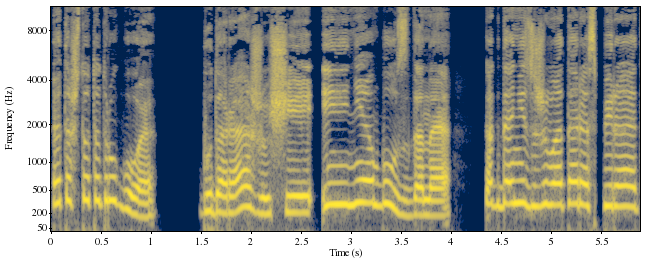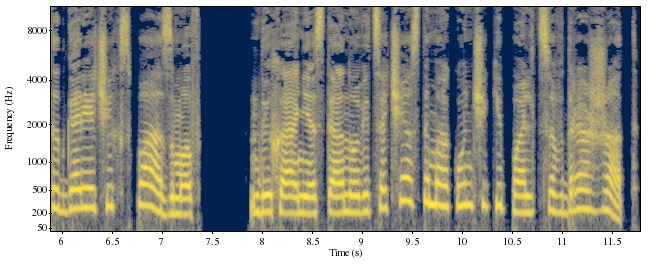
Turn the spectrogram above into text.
это что-то другое, будоражущее и необузданное, когда низ живота распирает от горячих спазмов. Дыхание становится частым, а кончики пальцев дрожат.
